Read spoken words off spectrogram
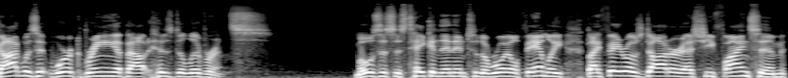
God was at work bringing about his deliverance. Moses is taken then into the royal family by Pharaoh's daughter as she finds him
